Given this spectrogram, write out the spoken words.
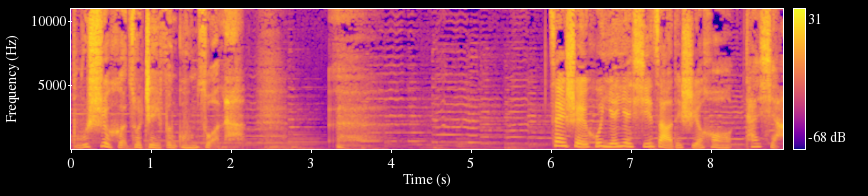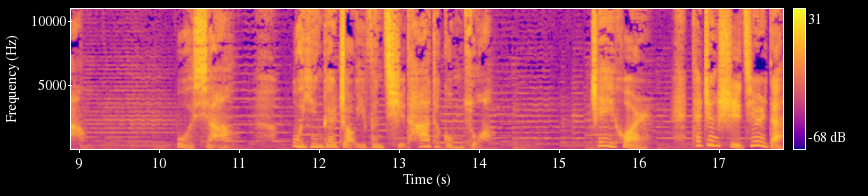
不适合做这份工作了。”在水壶爷爷洗澡的时候，他想：“我想，我应该找一份其他的工作。”这会儿，他正使劲儿的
